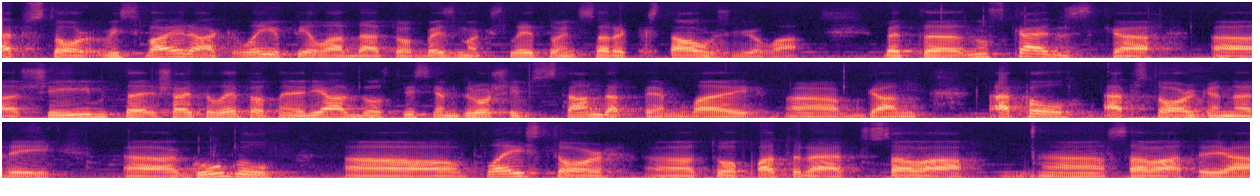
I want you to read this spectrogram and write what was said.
App Store visvairāk lejupielādēto bezmaksas lietoņu sarakstu augšgalā. Bet uh, nu, skaidrs, ka uh, šīm, te, šai te lietotnē ir jāatbilst visiem drošības standartiem, lai uh, gan Apple App Store, gan arī uh, Google Play Store uh, to paturētu savā, uh, savā tajā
